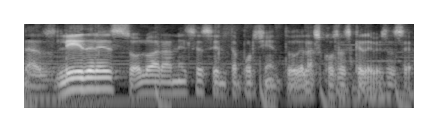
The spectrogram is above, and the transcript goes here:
los líderes solo harán el 60% de las cosas que debes hacer.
